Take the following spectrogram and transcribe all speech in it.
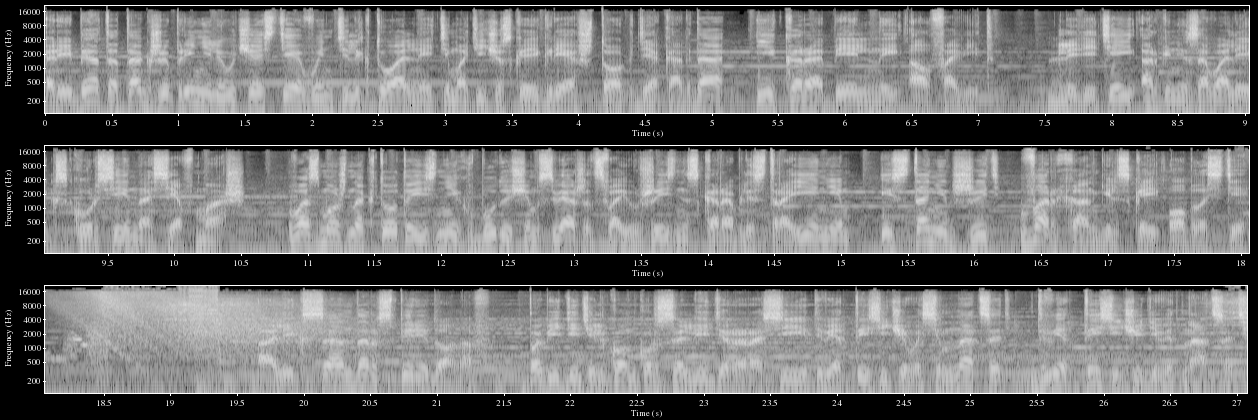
Ребята также приняли участие в интеллектуальной тематической игре «Что, где, когда» и «Корабельный алфавит». Для детей организовали экскурсии на Севмаш. Возможно, кто-то из них в будущем свяжет свою жизнь с кораблестроением и станет жить в Архангельской области. Александр Спиридонов Победитель конкурса «Лидеры России 2018-2019».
